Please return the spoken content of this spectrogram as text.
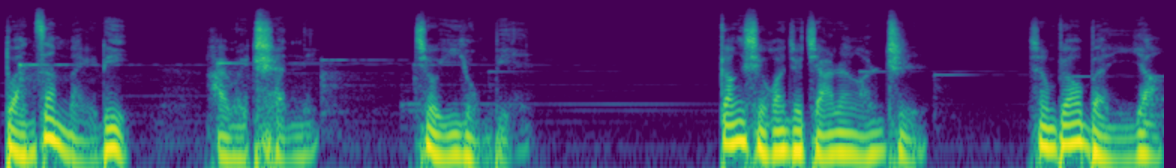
短暂美丽，还未沉溺，就已永别。刚喜欢就戛然而止，像标本一样，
